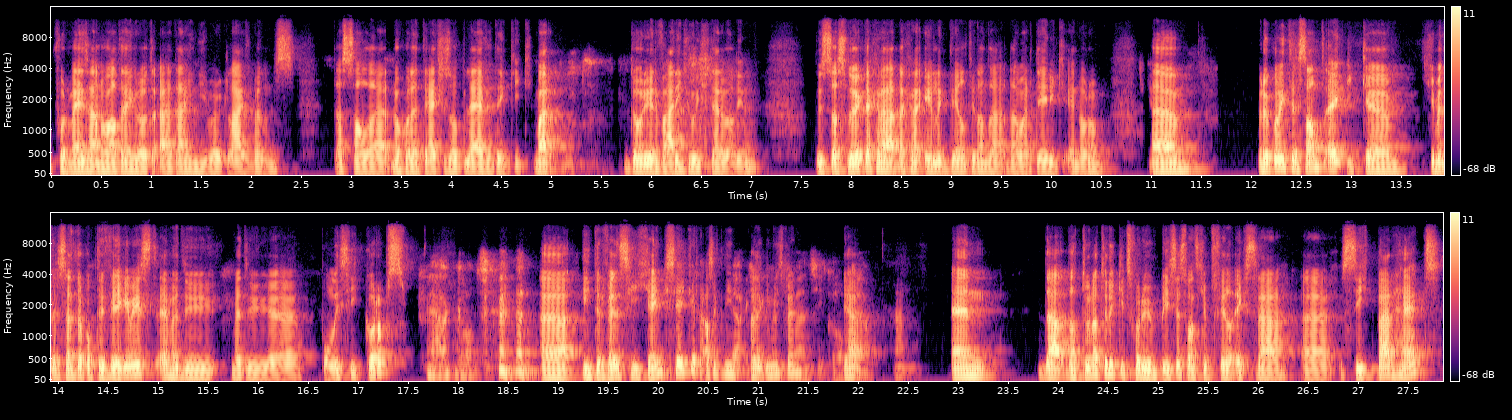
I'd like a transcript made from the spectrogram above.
voor mij is dat nog altijd een grote uitdaging, die work-life balance. dat zal uh, nog wel een tijdje zo blijven, denk ik. Maar door je ervaring groei je daar wel in. Hè? Dus dat is leuk dat je dat, dat, je dat eerlijk deelt, Dylan. Dat, dat waardeer ik enorm. Um, maar ook wel interessant, hè? Ik, uh, je bent recent ook op tv geweest hè, met uw, met uw uh, politiekorps. Ja, klopt. uh, interventie Genk, zeker, als ik niet, ja, als ik niet mis ben. Klopt, ja. ja. En dat, dat doet natuurlijk iets voor je business, want je hebt veel extra zichtbaarheid.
